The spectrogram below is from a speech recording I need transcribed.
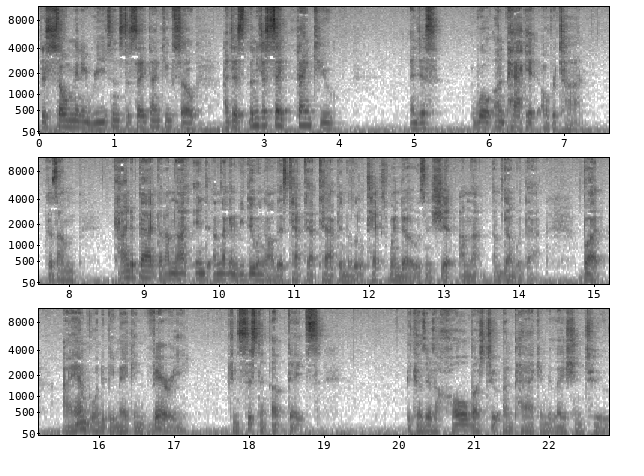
There's so many reasons to say thank you. So I just, let me just say thank you and just, we'll unpack it over time because I'm kind of back, but I'm not in, I'm not going to be doing all this tap, tap, tap in the little text windows and shit. I'm not, I'm done with that. But I am going to be making very consistent updates because there's a whole bunch to unpack in relation to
